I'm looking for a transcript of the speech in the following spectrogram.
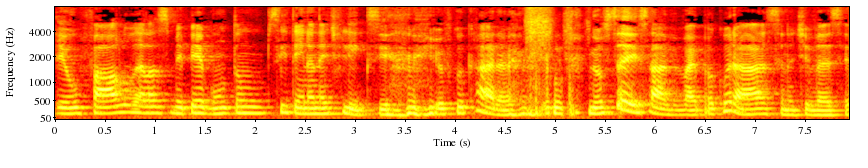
eu falo, elas me perguntam se tem na Netflix. E eu fico, cara, não sei, sabe? Vai procurar. Se não tivesse,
